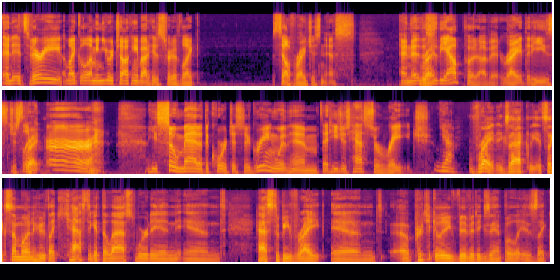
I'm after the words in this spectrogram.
And it's very, Michael, I mean, you were talking about his sort of like self righteousness. And th- this is the output of it, right? That he's just like, Right. He's so mad at the court disagreeing with him that he just has to rage. Yeah. Right, exactly. It's like someone who like has to get the last word in and has to be right. And a particularly vivid example is like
